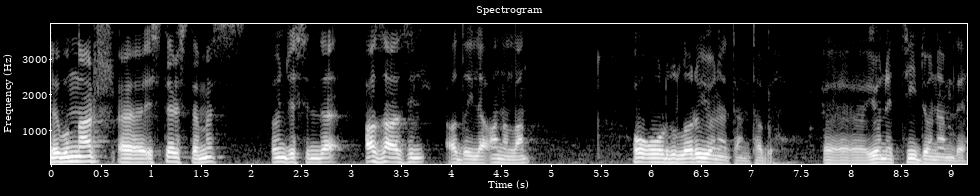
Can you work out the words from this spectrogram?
Ve bunlar e, ister istemez öncesinde Azazil adıyla anılan o orduları yöneten tabi yönettiği dönemde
